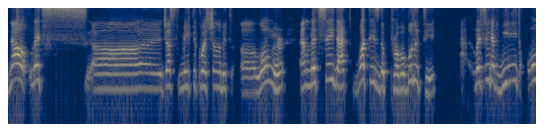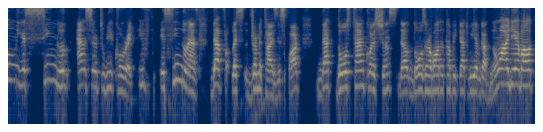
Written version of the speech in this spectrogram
now let's uh, just make the question a bit uh, longer and let's say that what is the probability let's say that we need only a single answer to be correct. If a single answer, that let's dramatize this part, that those 10 questions, that those are about a topic that we have got no idea about,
